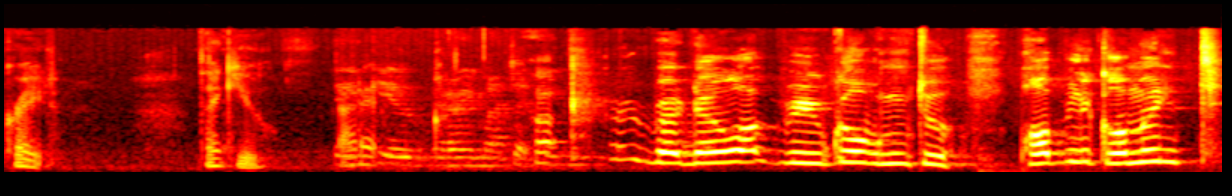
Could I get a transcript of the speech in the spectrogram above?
great. Thank you. Thank you very much. I think- Right now, we're going to public comment.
